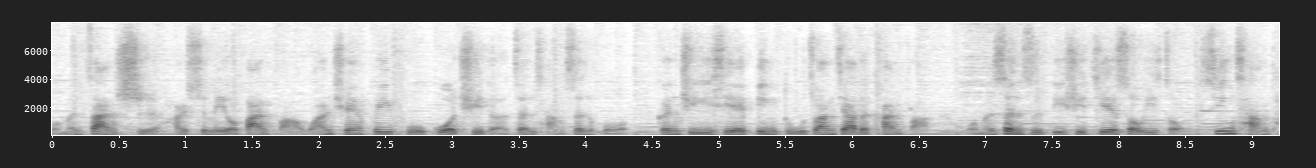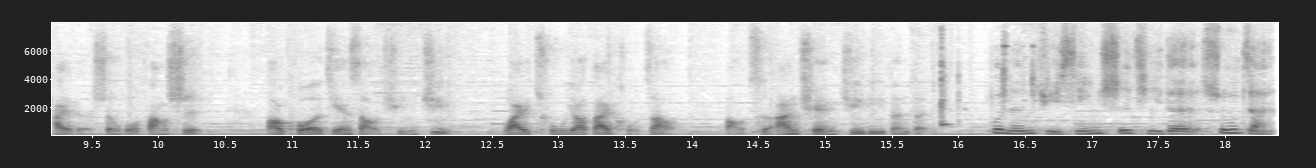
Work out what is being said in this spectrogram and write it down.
我们暂时还是没有办法完全恢复过去的正常生活。根据一些病毒专家的看法，我们甚至必须接受一种新常态的生活方式，包括减少群聚、外出要戴口罩、保持安全距离等等。不能举行实体的书展，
